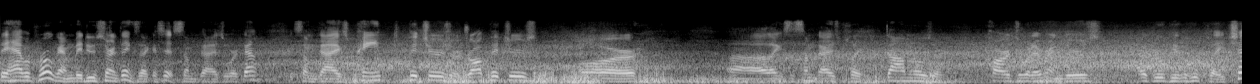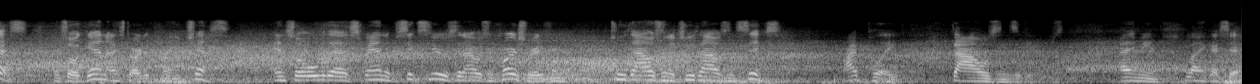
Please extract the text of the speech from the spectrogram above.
they have a program. They do certain things. Like I said, some guys work out, some guys paint pictures or draw pictures, or uh, like I said, some guys play dominoes or cards or whatever. And there's a group of people who play chess. And so again, I started playing chess. And so over that span of six years that I was incarcerated from 2000 to 2006, I played thousands of games. I mean, like I said,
